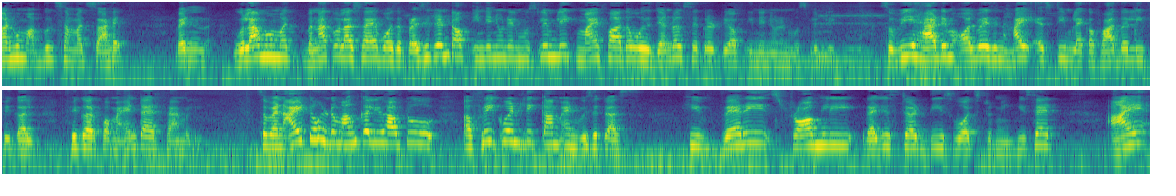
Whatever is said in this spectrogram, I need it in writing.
Marhum Abdul Samad Sahib. When Ghulam Muhammad Banatwala Sahib was the president of Indian Union Muslim League, my father was the general secretary of Indian Union Muslim League. So we had him always in high esteem like a fatherly figure, figure for my entire family. So when I told him, Uncle, you have to uh, frequently come and visit us, he very strongly registered these words to me. He said, I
